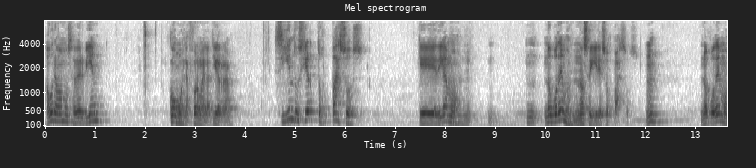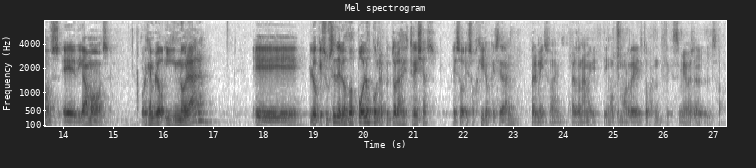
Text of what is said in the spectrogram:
Ahora vamos a ver bien cómo es la forma de la Tierra, siguiendo ciertos pasos que, digamos, no podemos no seguir esos pasos. No podemos, eh, digamos, por ejemplo, ignorar eh, lo que sucede en los dos polos con respecto a las estrellas, esos giros que se dan. Permiso, eh, perdóname, tengo que morder esto para que se me vaya el sabor.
